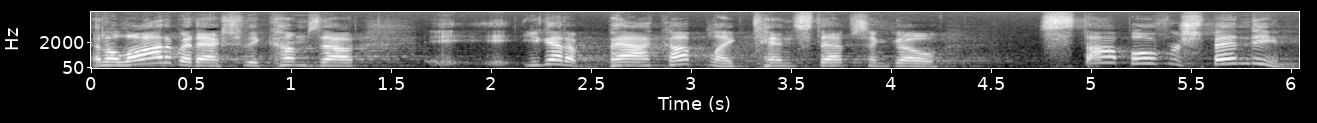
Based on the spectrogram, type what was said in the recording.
And a lot of it actually comes out, you got to back up like 10 steps and go, stop overspending.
